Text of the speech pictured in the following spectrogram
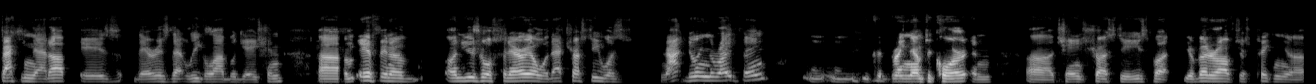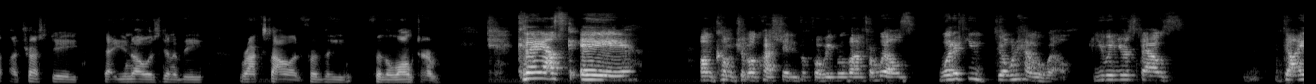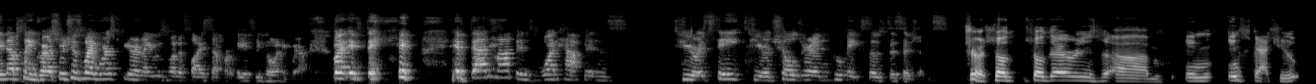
backing that up is there is that legal obligation. Um, if in a unusual scenario where that trustee was not doing the right thing, you, you- you could bring them to court and uh, change trustees. But you're better off just picking a, a trustee that you know is going to be rock solid for the for the long term. Can I ask a uncomfortable question before we move on from wills? What if you don't have a will? You and your spouse die in that plane crash, which is my worst fear, and I always want to fly separately if we go anywhere. But if they, if that happens, what happens to your estate, to your children? Who makes those decisions? Sure. So so there is um, in in statute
